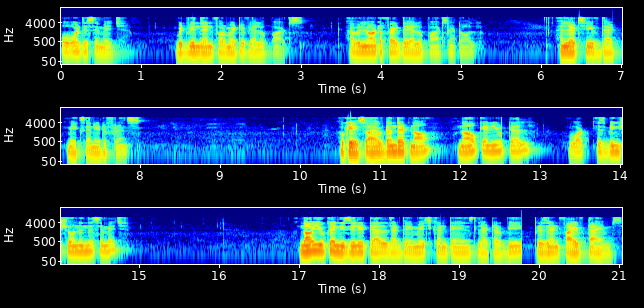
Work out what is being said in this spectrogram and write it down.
over this image between the informative yellow parts. I will not affect the yellow parts at all. And let's see if that makes any difference. Okay, so I have done that now. Now can you tell what is being shown in this image? Now you can easily tell that the image contains letter B present five times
